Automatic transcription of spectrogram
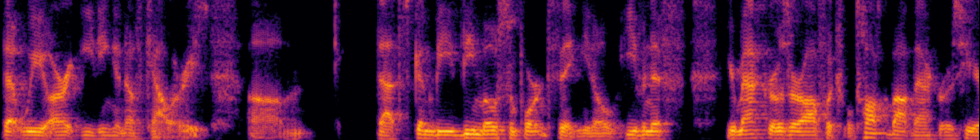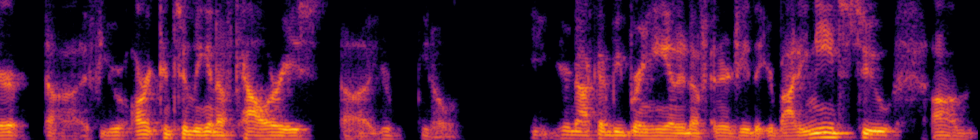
that we are eating enough calories. Um, that's going to be the most important thing. You know, even if your macros are off, which we'll talk about macros here, uh, if you aren't consuming enough calories, uh, you're, you know, you're not going to be bringing in enough energy that your body needs to um,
